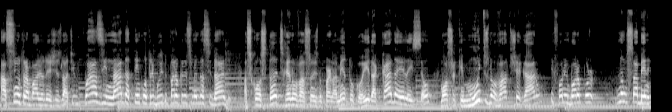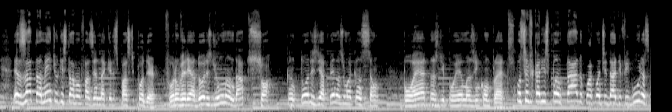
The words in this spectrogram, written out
Assim, o trabalho legislativo quase nada tem contribuído para o crescimento da cidade. As constantes renovações no parlamento ocorridas a cada eleição mostram que muitos novatos chegaram e foram embora por não saberem exatamente o que estavam fazendo naquele espaço de poder. Foram vereadores de um mandato só, cantores de apenas uma canção, poetas de poemas incompletos. Você ficaria espantado com a quantidade de figuras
